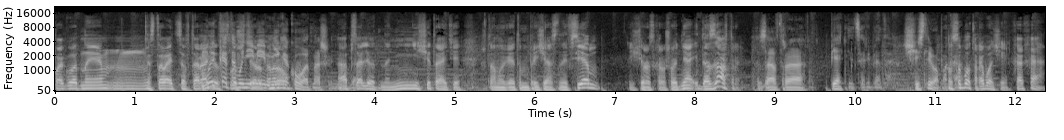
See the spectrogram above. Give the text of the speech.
погодные. Оставайтесь с авторадио. Мы к этому не имеем рок-н-ролл. никакого отношения. Абсолютно. Не считайте, что мы к этому причастны. Всем еще раз хорошего дня и до завтра. Да. Завтра пятница, ребята. Счастливо пока. Ну, суббота рабочая. Ха-ха.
